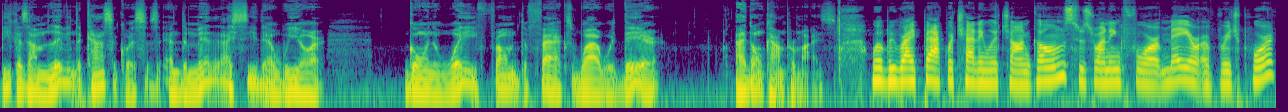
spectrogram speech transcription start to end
because I'm living the consequences. And the minute I see that we are going away from the facts while we're there, I don't compromise. We'll be right back. We're chatting with John Gomes, who's running for mayor of Bridgeport.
